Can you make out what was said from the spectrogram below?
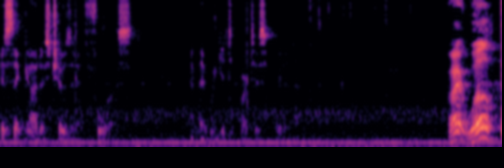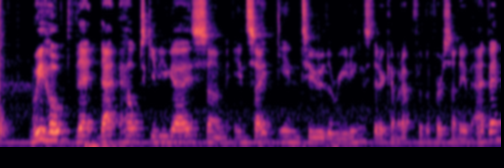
it's that God has chosen it for us, and that we get to participate in that. All right, well, we hope that that helps give you guys some insight into the readings that are coming up for the first Sunday of Advent.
